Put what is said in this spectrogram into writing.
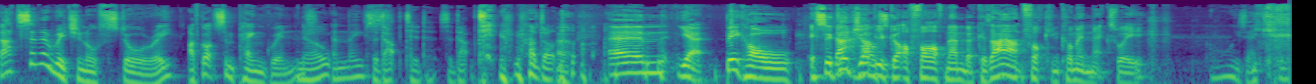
That's an original story. I've got some penguins. No, and they it's adapted. It's adapted. I don't know. Um, yeah, big hole. It's a That good job house- you've got a fourth member because I aren't fucking coming next week. Oh, he's excellent.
